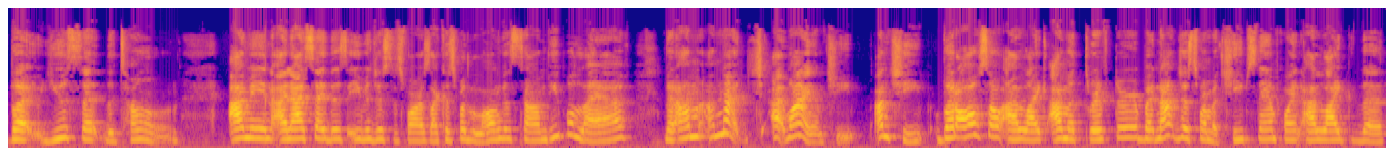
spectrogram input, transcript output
but you set the tone. I mean, and I say this even just as far as like, because for the longest time, people laugh that I'm, I'm not, I, well, I am cheap. I'm cheap, but also I like, I'm a thrifter, but not just from a cheap standpoint. I like the,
